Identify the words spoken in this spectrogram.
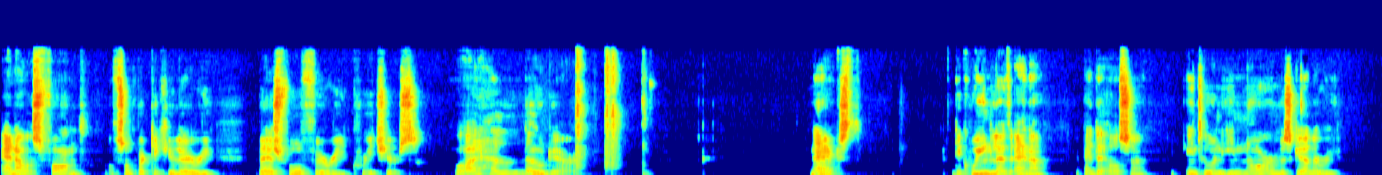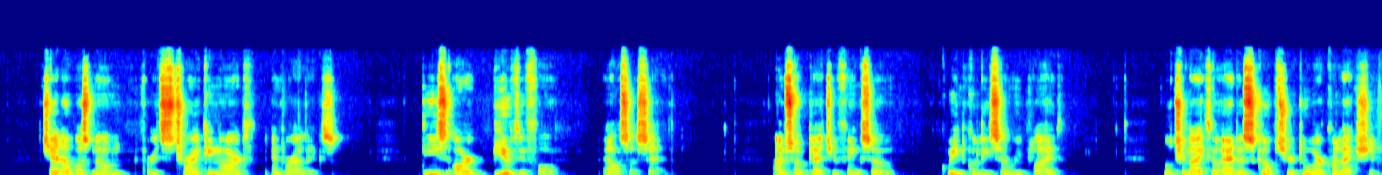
Anna was fond of some particularly bashful furry creatures. Why, hello there. Next, the Queen led Anna and Elsa into an enormous gallery. Chatho was known for its striking art and relics. These are beautiful, Elsa said. I'm so glad you think so, Queen Colisa replied. Would you like to add a sculpture to our collection?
